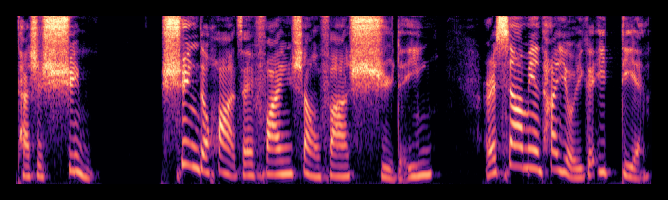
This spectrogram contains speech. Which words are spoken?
它是训。训的话，在发音上发许的音，而下面它有一个一点，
